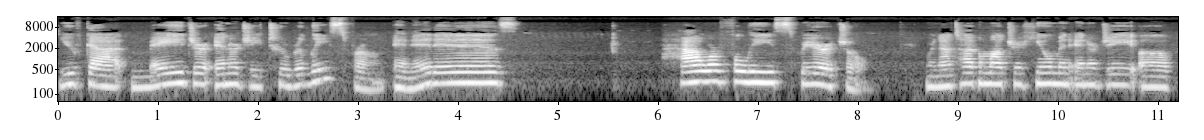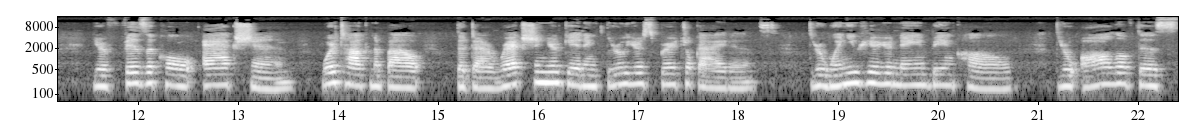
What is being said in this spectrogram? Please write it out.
you've got major energy to release from, and it is powerfully spiritual. We're not talking about your human energy of your physical action we're talking about the direction you're getting through your spiritual guidance, through when you hear your name being called, through all of this,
